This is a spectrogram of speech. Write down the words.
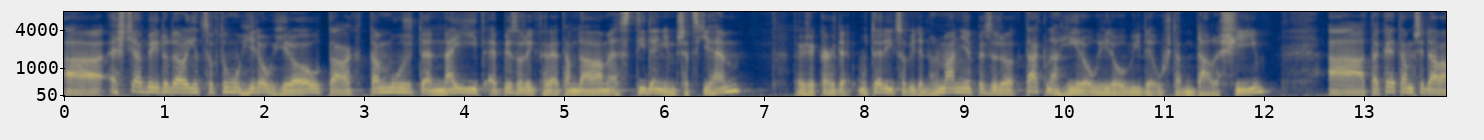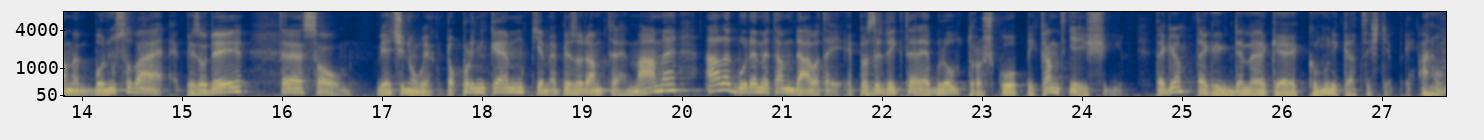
A ještě abych dodal něco k tomu Hero Hero, tak tam můžete najít epizody, které tam dáváme s týdenním předstihem. Takže každé úterý, co vyjde normální epizoda, tak na Hero Hero vyjde už ta další. A také tam přidáváme bonusové epizody, které jsou většinou jako doplňkem k těm epizodám, které máme, ale budeme tam dávat i epizody, které budou trošku pikantnější. Tak jo, tak jdeme ke komunikaci štěpy. Ano.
